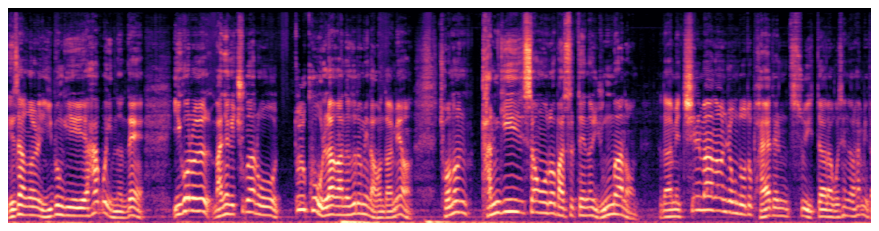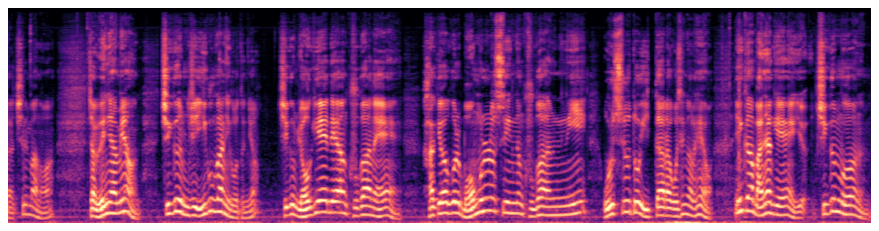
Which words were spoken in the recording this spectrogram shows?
예상을 2분기에 하고 있는데 이거를 만약에 추가로 뚫고 올라가는 흐름이 나온다면 저는 단기성으로 봤을 때는 6만 원, 그 다음에 7만 원 정도도 봐야 될 수 있다라고 생각을 합니다. 7만 원. 자, 왜냐하면 지금 이제 이 구간이거든요. 지금 여기에 대한 구간에 가격을 머무를 수 있는 구간이 올 수도 있다라고 생각을 해요. 그러니까 만약에 지금은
